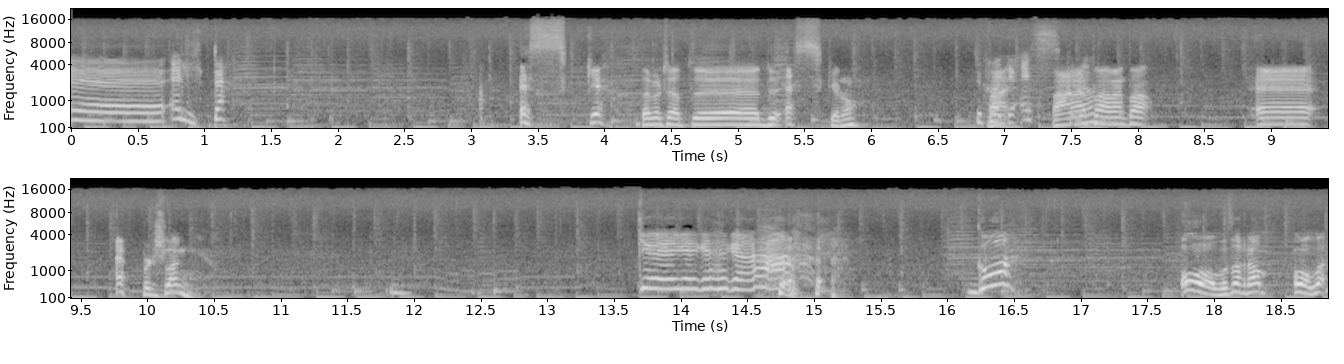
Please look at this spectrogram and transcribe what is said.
Eh, elte. Eske. Det vil si at du, du esker noe. Du kan Nei. ikke eske Nei, vent da, noe. vent da. Eh, epleslang. Gå! Åle seg fram. Åle.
